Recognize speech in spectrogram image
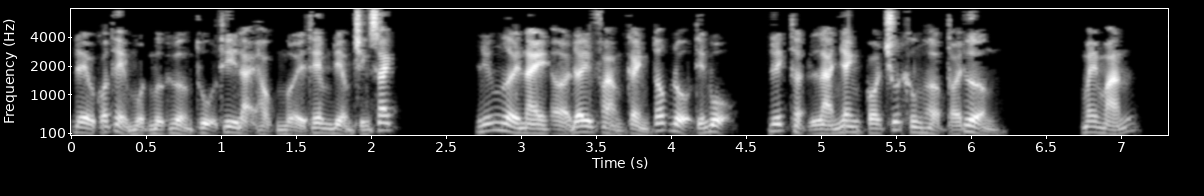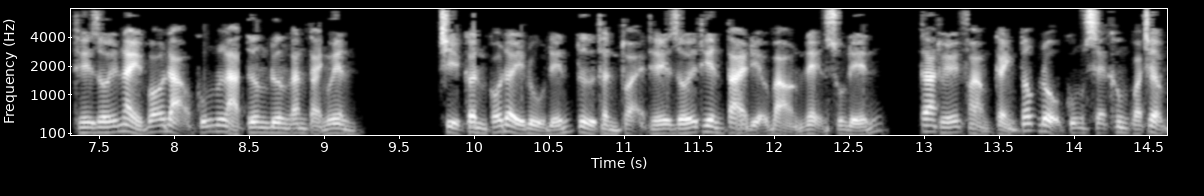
đều có thể một mực hưởng thụ thi đại học mười thêm điểm chính sách. Những người này ở đây phạm cảnh tốc độ tiến bộ, đích thật là nhanh có chút không hợp t h ó i thường. May mắn thế giới này võ đạo cũng là tương đương ăn tài nguyên. Chỉ cần có đầy đủ đến từ thần thoại thế giới thiên tài địa bảo nện xuống đến, ta thuế phạm cảnh tốc độ cũng sẽ không quá chậm.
